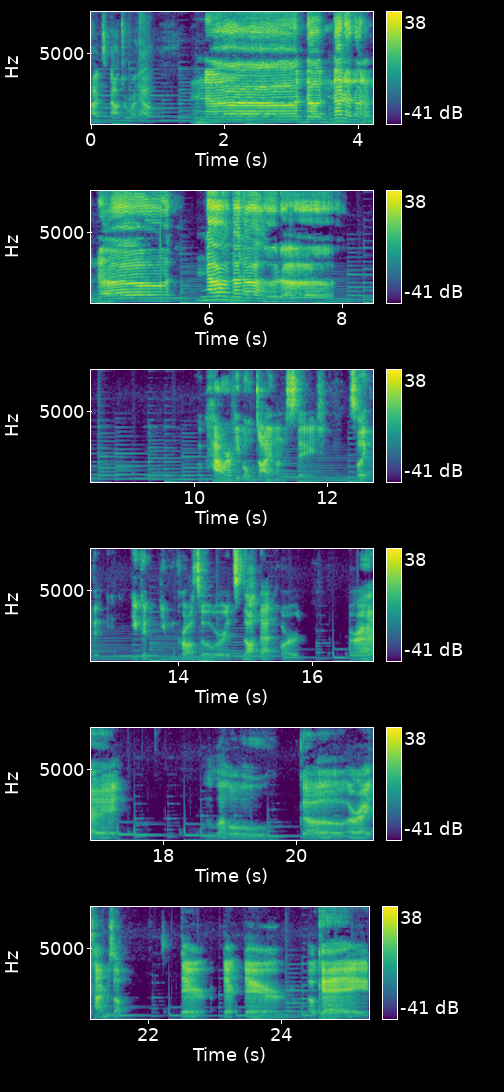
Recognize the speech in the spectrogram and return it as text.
Time's about to run out. No, no, no, no, no, no, no, no, no, no. How are people dying on the stage? It's like the, you could you can cross over. It's not that hard. Alright. Level go. Alright, timer's up. There, there, there. Okay.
